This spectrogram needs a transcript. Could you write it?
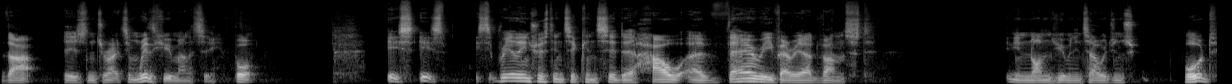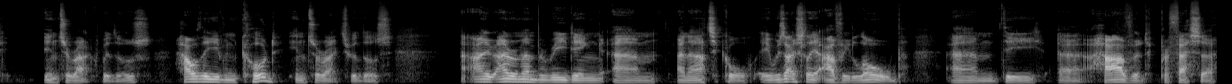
that is interacting with humanity. But it's it's it's really interesting to consider how a very very advanced non-human intelligence would interact with us, how they even could interact with us. I, I remember reading um, an article, it was actually Avi Loeb, um, the uh, Harvard professor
